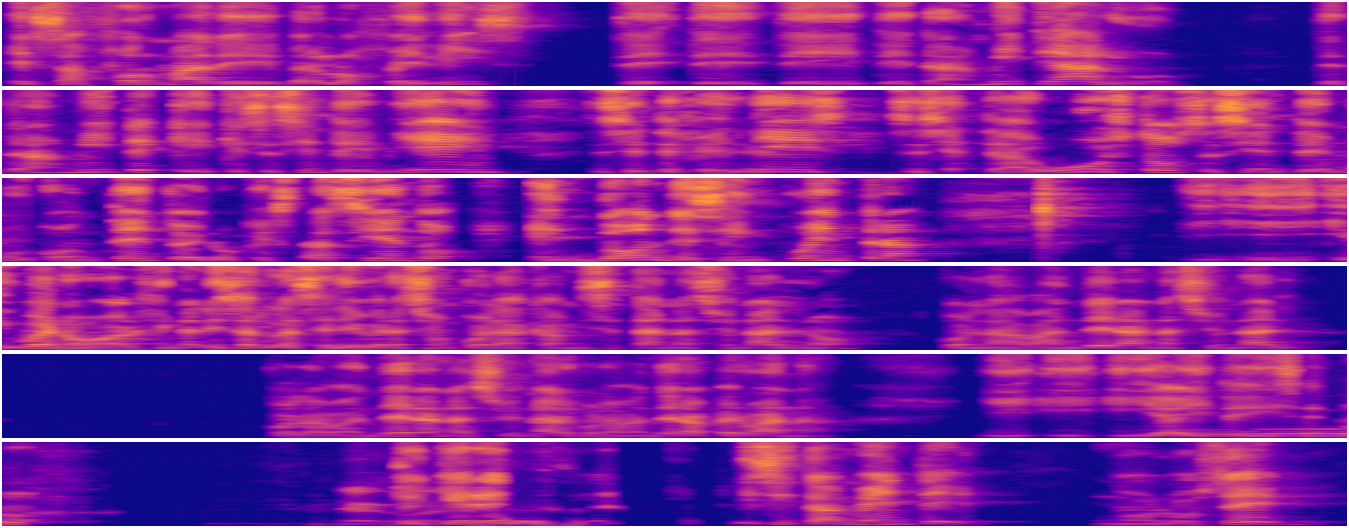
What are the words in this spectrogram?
esa forma de verlo feliz, te, te, transmite algo. Te transmite que, que, se siente bien, se siente feliz, se siente a gusto, se siente muy contento de lo que está haciendo, en dónde se encuentra. Y, y bueno, al finalizar la celebración con la camiseta nacional, ¿no? Con la bandera nacional con la bandera nacional, con la bandera peruana. Y, ahí te dicen, ¿no? ¿Qué quiere decir implícitamente? No lo sé,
